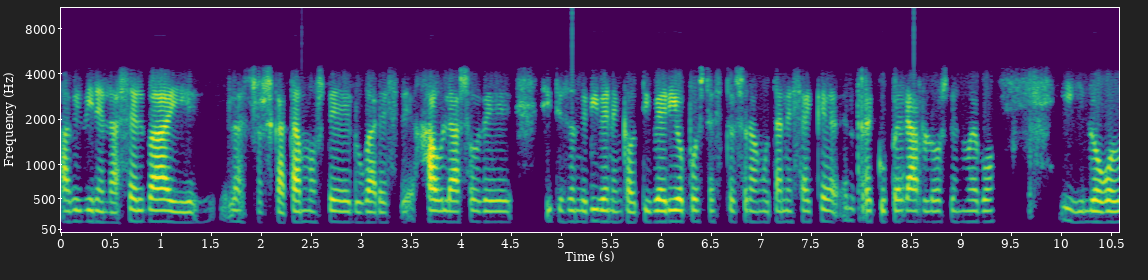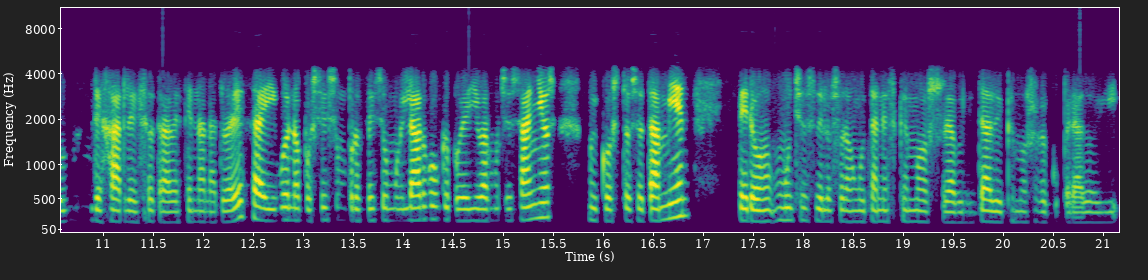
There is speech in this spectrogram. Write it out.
a vivir en la selva y las rescatamos de lugares de jaulas o de sitios donde viven en cautiverio, pues estos orangutanes hay que recuperarlos de nuevo y luego dejarles otra vez en la naturaleza. Y bueno, pues es un proceso muy largo que puede llevar muchos años, muy costoso también, pero muchos de los orangutanes que hemos rehabilitado y que hemos recuperado y,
